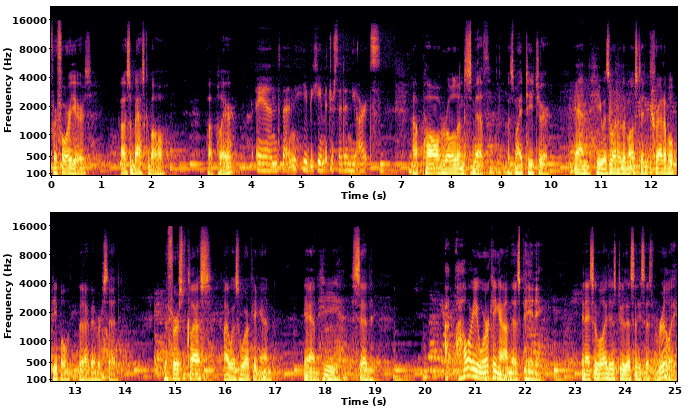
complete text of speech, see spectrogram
for four years. I was a basketball uh, player. And then he became interested in the arts. Uh, Paul Roland Smith was my teacher, and he was one of the most incredible people that I've ever said. The first class I was working in, and he said, How are you working on this painting? And I said, Well, I just do this. And he says, Really?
